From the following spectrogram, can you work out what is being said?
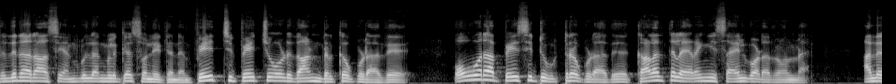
மிதனராசி அன்புள்ளங்களுக்கே சொல்லிட்டேன் பேச்சு பேச்சோடு தான் இருக்கக்கூடாது ஓவராக பேசிட்டு விட்டுறக்கூடாது. களத்தில் இறங்கி செயல்படணும்னு. அந்த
